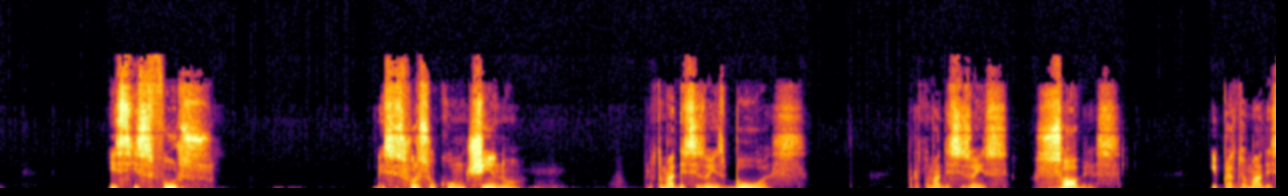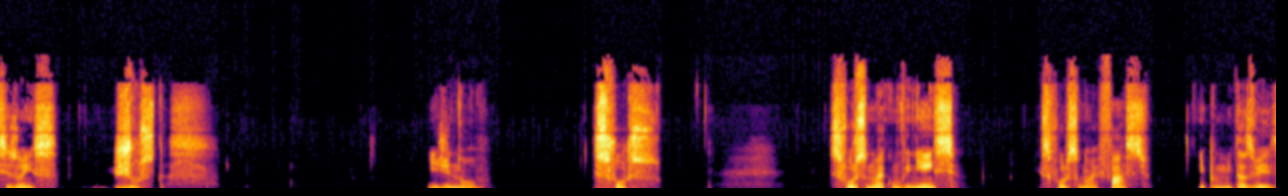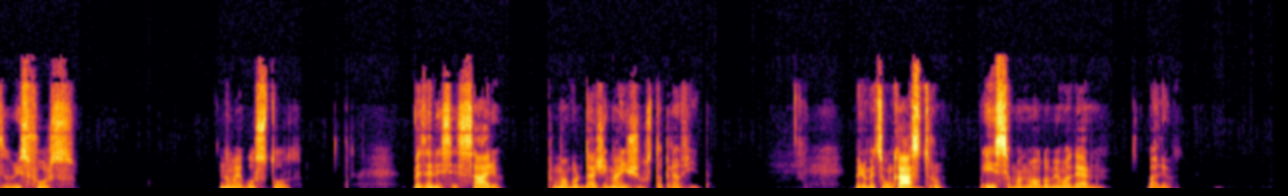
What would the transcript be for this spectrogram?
esse esforço, esse esforço contínuo para tomar decisões boas, para tomar decisões sóbrias e para tomar decisões justas. E de novo, esforço. Esforço não é conveniência, esforço não é fácil e por muitas vezes um esforço não é gostoso, mas é necessário para uma abordagem mais justa para a vida. Meu nome é Edson Castro, esse é o Manual do Homem Moderno. Valeu.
